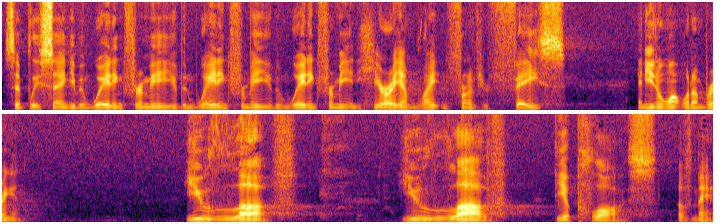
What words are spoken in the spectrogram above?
simply saying, You've been waiting for me, you've been waiting for me, you've been waiting for me, and here I am right in front of your face, and you don't want what I'm bringing. You love, you love the applause of man.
